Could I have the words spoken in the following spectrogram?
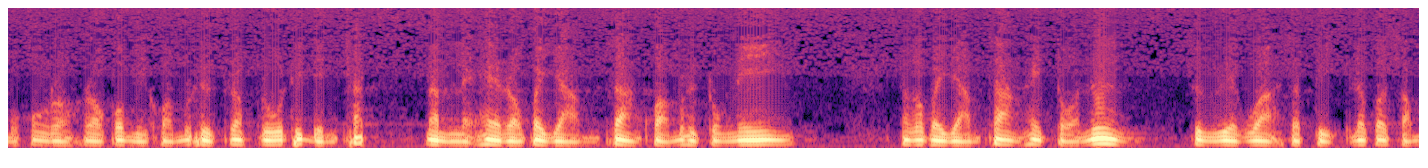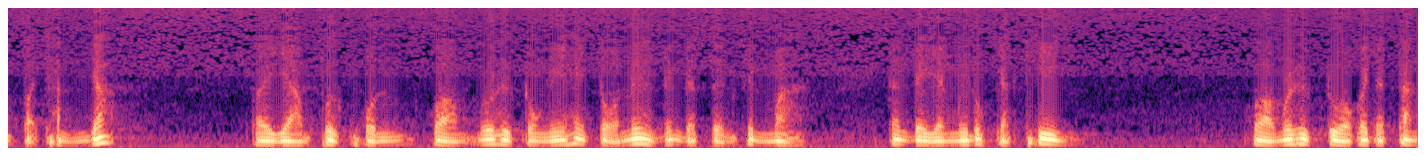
มูกของเรา เราก็มีความรู้สึกรับรู้ที่เด่นชัด นั่นแหละให้เราพยายามสร้างความรู้สึกตรงนี้ แล้วก็พยายามสร้างให้ต่อเนื่อง ซึ่งเรียกว่าสติแล้วก็สัมปชัญญะพยายามฝึกฝนความรู้สึกตรงนี้ให้ต่อเนื่องตั้งแต่ตื่นขึ้นมา ตั้งแต่ยังไม่ลุกจากที่ ความรู้สึกตัวก็จะตั้ง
